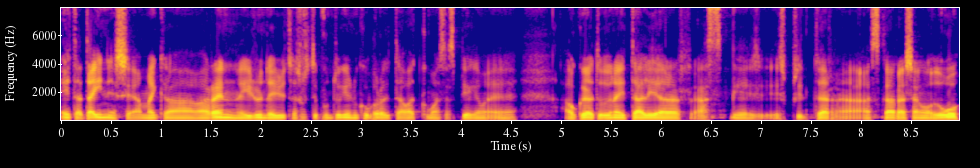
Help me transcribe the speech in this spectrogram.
eta tainez amaika garren irunda iruta soste puntu egin nuko bat koma zazpiak e, aukeratu duna italiar az, e, sprinter azkarra esango dugu.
